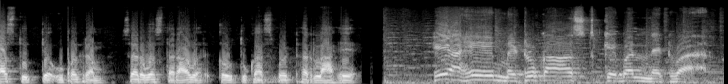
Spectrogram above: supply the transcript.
हा स्तुत्य उपक्रम सर्व स्तरावर कौतुकास्पद ठरला आहे. हे आहे मेट्रोकास्ट केबल नेटवर्क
